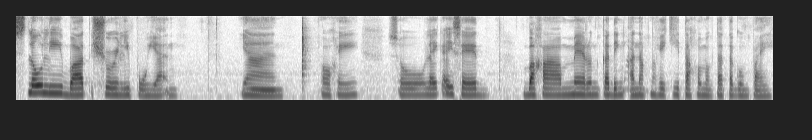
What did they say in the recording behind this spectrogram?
Slowly but surely po yan. Yan. Okay. So, like I said, baka meron ka ding anak nakikita ko magtatagumpay.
